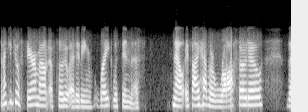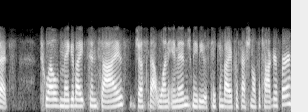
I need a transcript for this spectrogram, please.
and I can do a fair amount of photo editing right within this. Now if I have a raw photo that's 12 megabytes in size, just that one image, maybe it was taken by a professional photographer,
